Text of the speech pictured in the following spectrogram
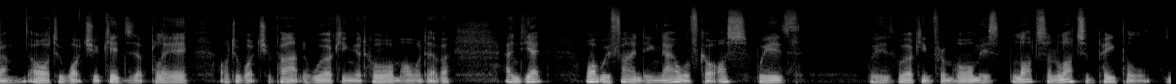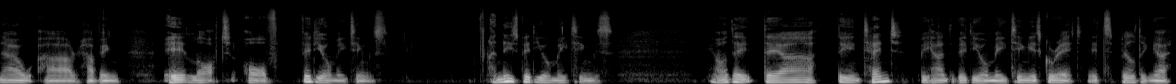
um, or to watch your kids at play or to watch your partner working at home or whatever. And yet what we're finding now of course with with working from home is lots and lots of people now are having a lot of video meetings. And these video meetings you know they they are the intent behind the video meeting is great. It's building a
